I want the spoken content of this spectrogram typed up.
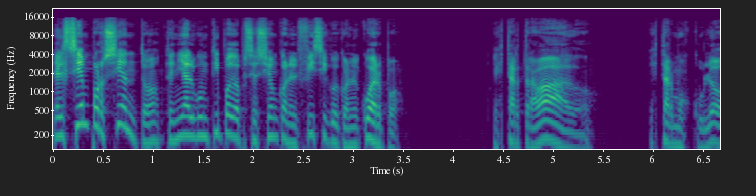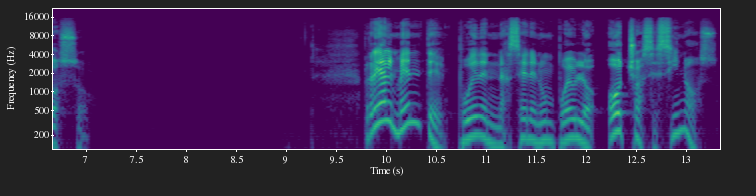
El 100% tenía algún tipo de obsesión con el físico y con el cuerpo. Estar trabado, estar musculoso. ¿Realmente pueden nacer en un pueblo ocho asesinos?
